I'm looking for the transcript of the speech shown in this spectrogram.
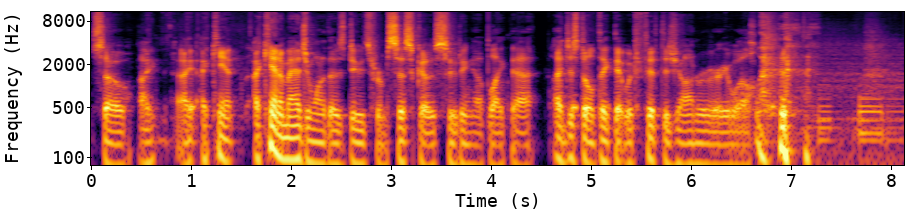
so I, I I can't I can't imagine one of those dudes from Cisco suiting up like that. I just don't think that would fit the genre very well.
